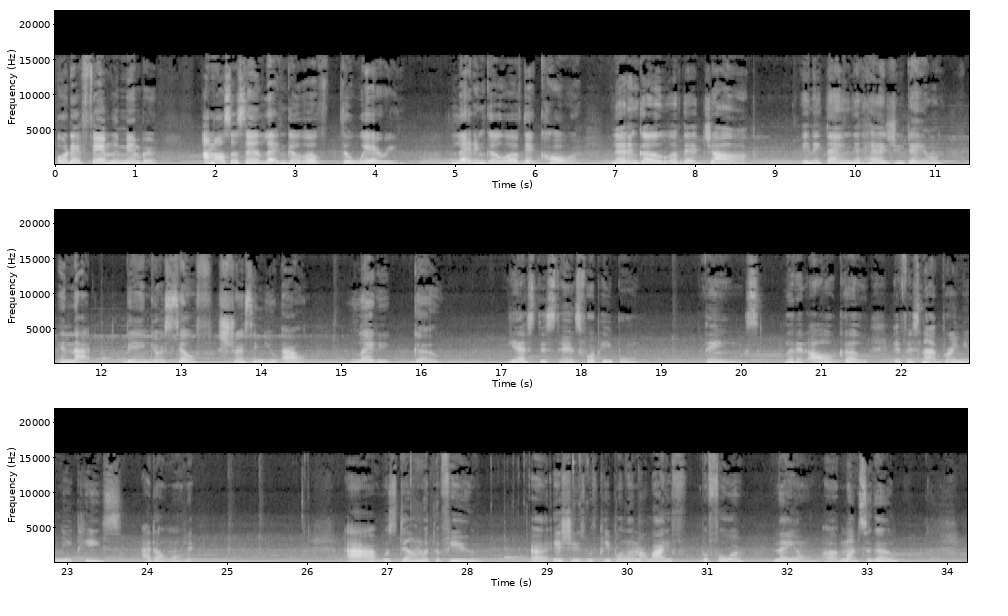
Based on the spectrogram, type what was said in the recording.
or that family member. I'm also saying letting go of the worry, letting go of that car, letting go of that job, anything that has you down and not being yourself, stressing you out, let it go. Yes, this stands for people, things. Let it all go. If it's not bringing me peace, I don't want it. I was dealing with a few uh, issues with people in my life before now, uh, months ago,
